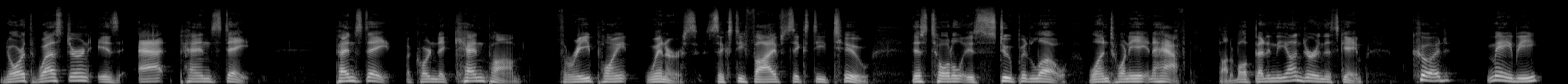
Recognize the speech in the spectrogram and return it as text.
Northwestern is at Penn State. Penn State, according to KenPom, three point winners, 65 62. This total is stupid low, 128 and a half. Thought about betting the under in this game. Could, maybe,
